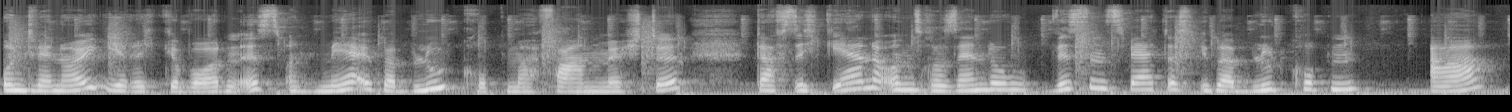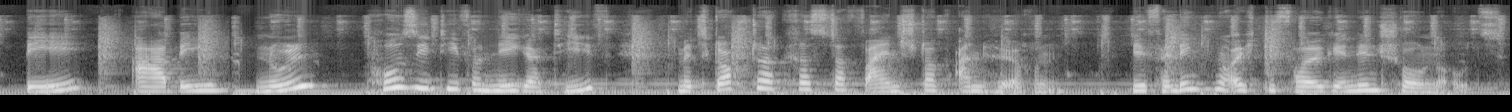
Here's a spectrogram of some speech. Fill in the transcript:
Und wer neugierig geworden ist und mehr über Blutgruppen erfahren möchte, darf sich gerne unsere Sendung Wissenswertes über Blutgruppen A, B, AB 0, positiv und negativ mit Dr. Christoph Weinstock anhören. Wir verlinken euch die Folge in den Show Notes.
